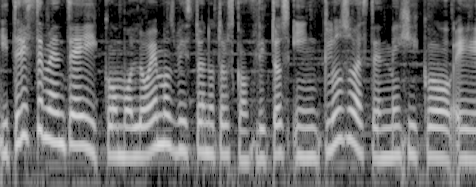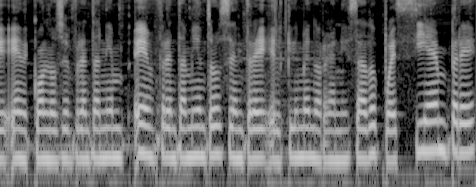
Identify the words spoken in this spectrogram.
Y tristemente, y como lo hemos visto en otros conflictos, incluso hasta en México, eh, con los enfrentamientos entre el crimen organizado, pues siempre,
